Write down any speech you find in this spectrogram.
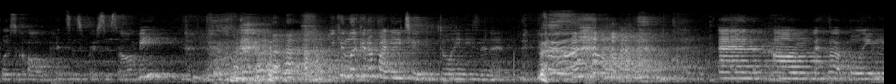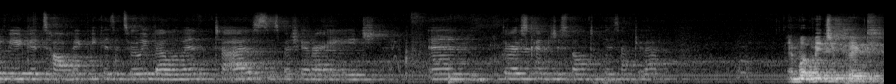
was called Princess vs. Zombie. you can look it up on YouTube, Delaney's in it. and um, I thought bullying would be a good topic because it's really relevant to us, especially at our age. And the rest kind of just fell into place after that. And what made you pick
